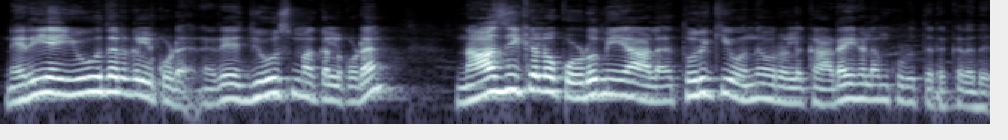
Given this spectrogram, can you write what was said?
நிறைய யூதர்கள் கூட நிறைய ஜூஸ் மக்கள் கூட நாசிக்களோ கொடுமையால் துருக்கி வந்து அவர்களுக்கு அடைகளம் கொடுத்துருக்கிறது.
